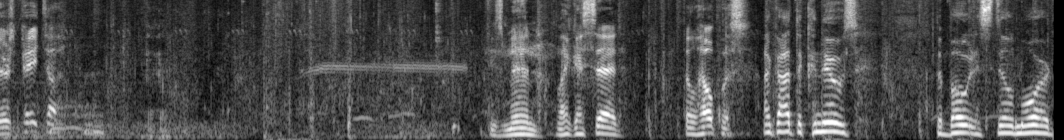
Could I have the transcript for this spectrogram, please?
There's Paytah. These men, like I said, they'll help us. I got the canoes. The boat is still moored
